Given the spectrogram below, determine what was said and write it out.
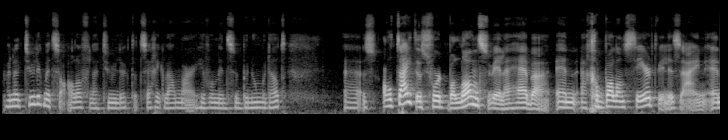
we natuurlijk met z'n allen, natuurlijk, dat zeg ik wel, maar heel veel mensen benoemen dat, uh, altijd een soort balans willen hebben en uh, gebalanceerd willen zijn. En,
